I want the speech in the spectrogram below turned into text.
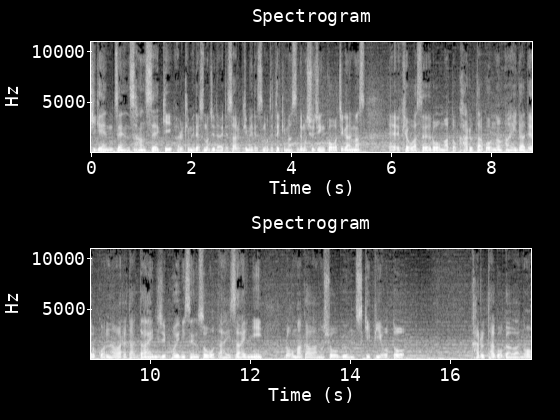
紀元前3世紀アルキメデスの時代です。アルキメデスも出てきます。でも主人公は違います。えー、共和制ローマとカルタゴの間で行われた第二次ポエニ戦争を題材にローマ側の将軍スキピオとカルタゴ側の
